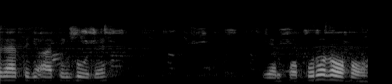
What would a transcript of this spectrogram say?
na natin yung ating huli. Yan po, puro roho.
